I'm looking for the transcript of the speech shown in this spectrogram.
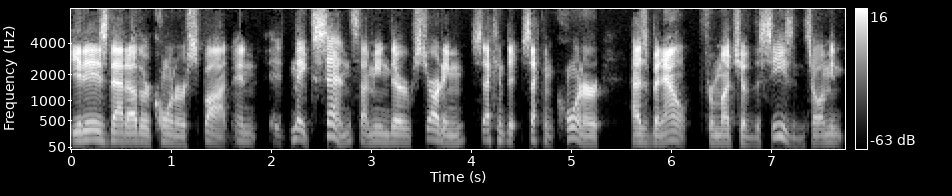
it is that other corner spot, and it makes sense. I mean, their starting second second corner has been out for much of the season, so I mean,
